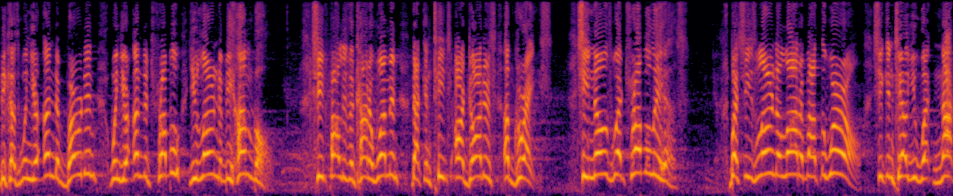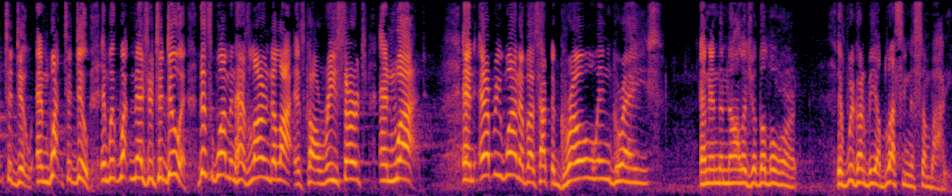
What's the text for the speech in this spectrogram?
because when you're under burden, when you're under trouble, you learn to be humble. She's probably the kind of woman that can teach our daughters of grace. She knows what trouble is but she's learned a lot about the world. She can tell you what not to do and what to do and with what measure to do it. This woman has learned a lot. It's called research and what? And every one of us have to grow in grace and in the knowledge of the Lord if we're going to be a blessing to somebody.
